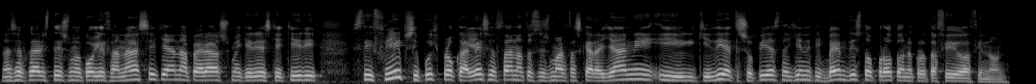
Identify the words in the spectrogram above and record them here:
Να σε ευχαριστήσουμε πολύ, Θανάση, και να περάσουμε, κυρίες και κύριοι, στη θλίψη που έχει προκαλέσει ο θάνατος της Μάρθας Καραγιάννη, η κηδεία της οποίας θα γίνει την Πέμπτη στο πρώτο νεκροταφείο Αθηνών.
